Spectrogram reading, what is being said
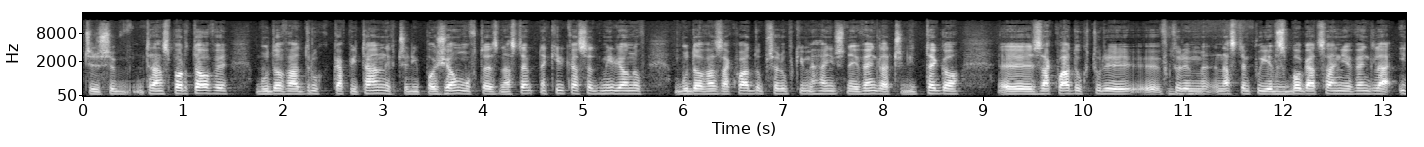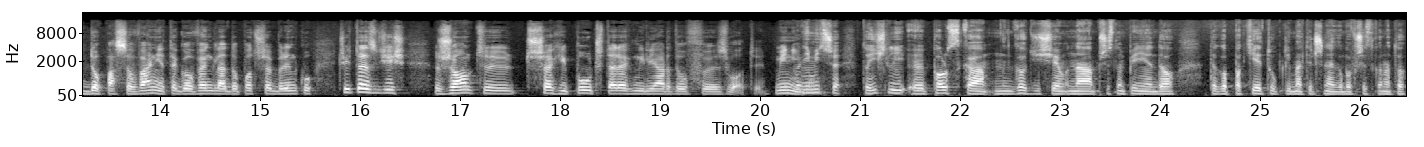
czy szyb transportowy, budowa dróg kapitalnych, czyli poziomów, to jest następne kilkaset milionów, budowa zakładu przeróbki mechanicznej węgla, czyli tego zakładu, który, w którym mhm. następuje wzbogacanie węgla i dopasowanie tego węgla do potrzeb rynku, czyli to jest gdzieś rząd 3,5-4 y, miliardów y, złotych. Minimum. Panie ministrze, to jeśli Polska godzi się na przystąpienie do tego pakietu klimatycznego, bo wszystko na to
